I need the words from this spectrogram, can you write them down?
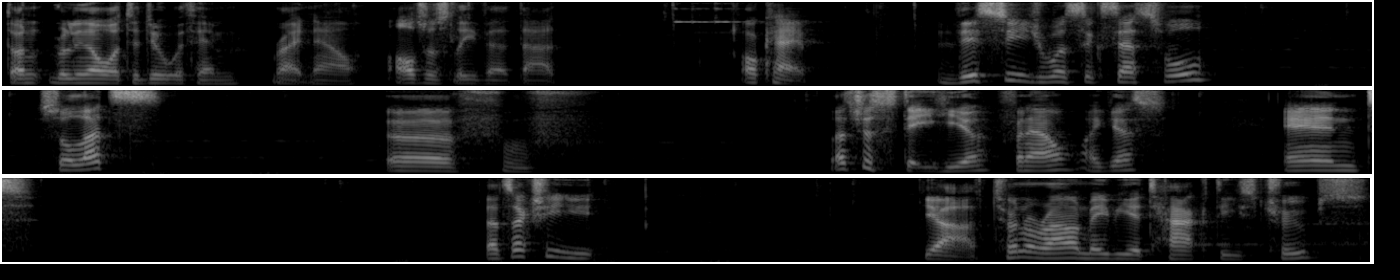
Don't really know what to do with him right now. I'll just leave it at that. Okay. This siege was successful. So let's... Uh, let's just stay here for now, I guess. And... Let's actually... Yeah, turn around, maybe attack these troops.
